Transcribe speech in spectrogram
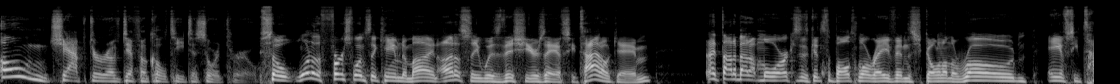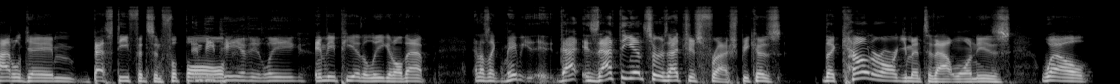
own chapter of difficulty to sort through. So one of the first ones that came to mind, honestly, was this year's AFC title game. I thought about it more because it's against the Baltimore Ravens, going on the road, AFC title game, best defense in football, MVP of the league. MVP of the league, and all that. And I was like, maybe that is that the answer? Or is that just fresh? Because the counter argument to that one is, well,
